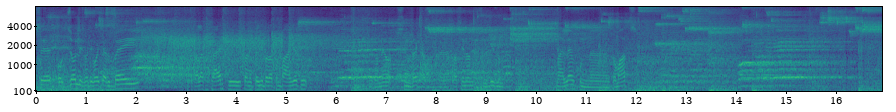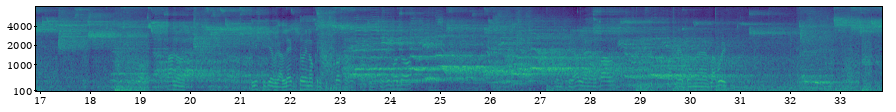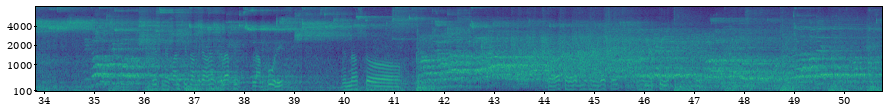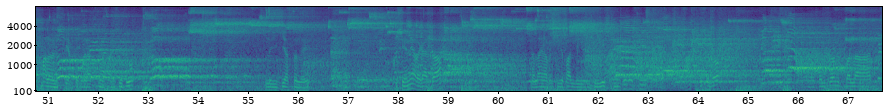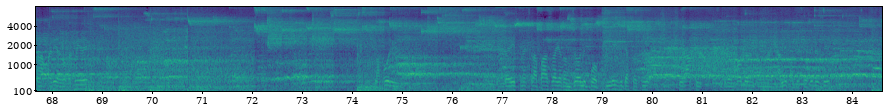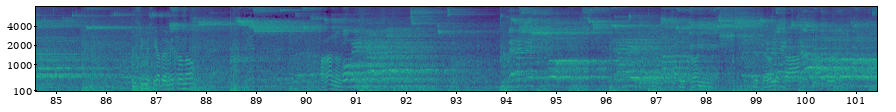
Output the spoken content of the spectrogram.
Επέστρεψε ο Τζόλης με τη βοήθεια του Μπέι και το καλάθι θα έρθει στον εκτογύπεδο από τον Παναγιώτη και το νέο συνδέκα 10 των πρασίνων συνεχίζουν να ελέγχουν το μάτς Θάνος κλείστηκε βγαλέξω, είναι ο κριτικός στο τρίβοντο Σπιράλ, ένα rebound Πάσα για τον ε, Βλαμπούρη. Στην εμφάνιση του, αν δεν κάνω λάθος, γράφει Βλαμπούρης. Ενώ στο... Στο ρόστερ εδώ που μου έχουν δώσει είναι με πι. Μάλλον δεν ισχύει αυτό που γράφει στην εμφάνισή του. Λογική αυτό λέει. 29-17. Καλά είναι να βρίσκει και πάλι τη λύση στην επίδεση. Άτυπος εδώ. Πολυθρόνης μπαλά σε ένα περίεργο παιχνίδι. Λαμπούρης Παίζει την έξτρα πάσα για τον Τζόλι που οπλίζει και αστοχή με τη σειρά του στο τον πόντων ήταν καλή πάντως η επίθεση 3,5 για το εμίχρονο Παγάνος. Πολυχρόνης δευτερόλεπτα λάθος.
